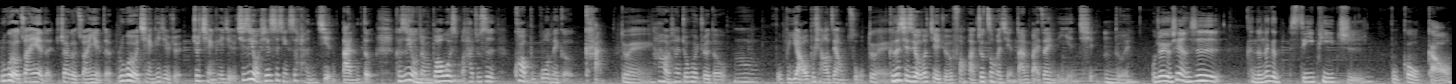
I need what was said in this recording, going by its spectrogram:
如果有专业的就交给专业的，如果有钱可以解决就钱可以解决。其实有些事情是很简单的，可是有的人不知道为什么他就是跨不过那个坎，对他好像就会觉得嗯，我不要，我不想要这样做。对，可是其实有时候解决的方法就这么简单，摆在你的眼前。嗯，对，我觉得有些人是可能那个 CP 值不够高。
